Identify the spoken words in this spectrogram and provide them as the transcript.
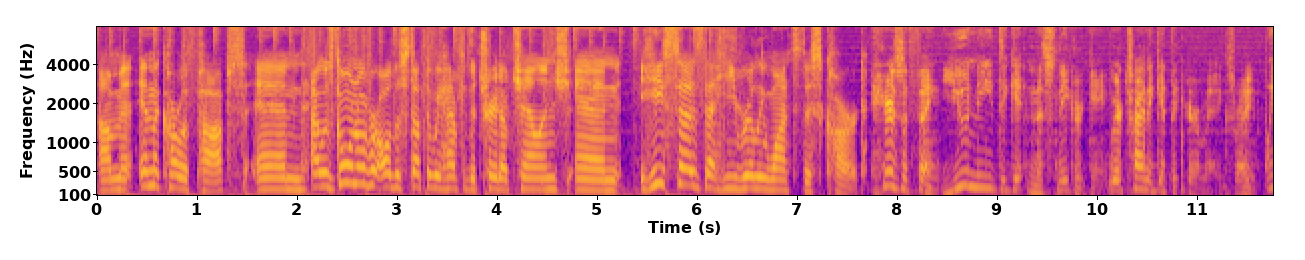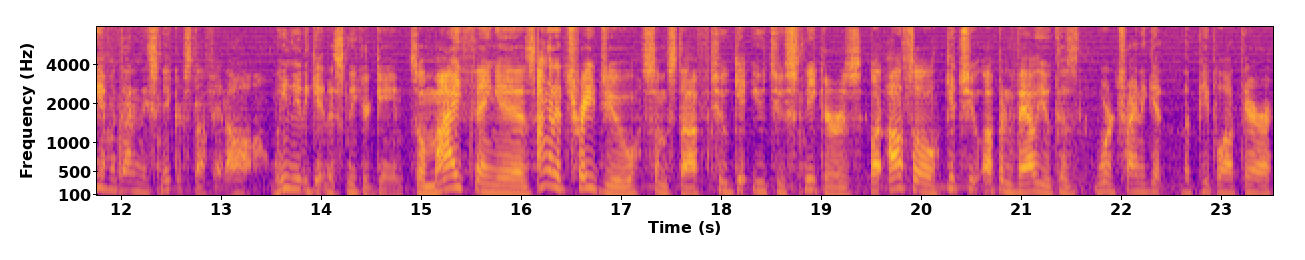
I'm in the car with Pops, and I was going over all the stuff that we have for the trade up challenge, and he says that he really wants this card. Here's the thing. You need to get in the sneaker game. We're trying to get the Air Mags, right? We haven't done any sneaker stuff at all. We need to get in the sneaker game. So my thing is, I'm going to trade you some stuff to get you to sneakers, but also get you up in value because we're trying to get the people out there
